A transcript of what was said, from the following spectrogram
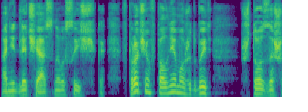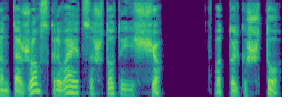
а не для частного сыщика. Впрочем, вполне может быть, что за шантажом скрывается что-то еще. Вот только что?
